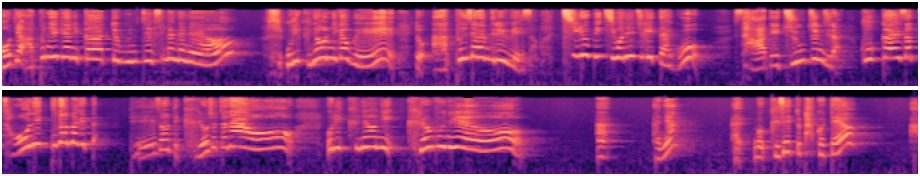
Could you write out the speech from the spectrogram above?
어디 아픈 얘기하니까 또 문득 생각나네요. 우리 그녀 언니가 왜 또 아픈 사람들을 위해서 치료비 지원해주겠다고 4대 중증 질환 국가에서 전액 부담하겠다. 대선 때 그러셨잖아요. 우리 그녀 언니 그런 분이에요. 아, 아니야? 아, 뭐 그새 또 바꿨대요? 아,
